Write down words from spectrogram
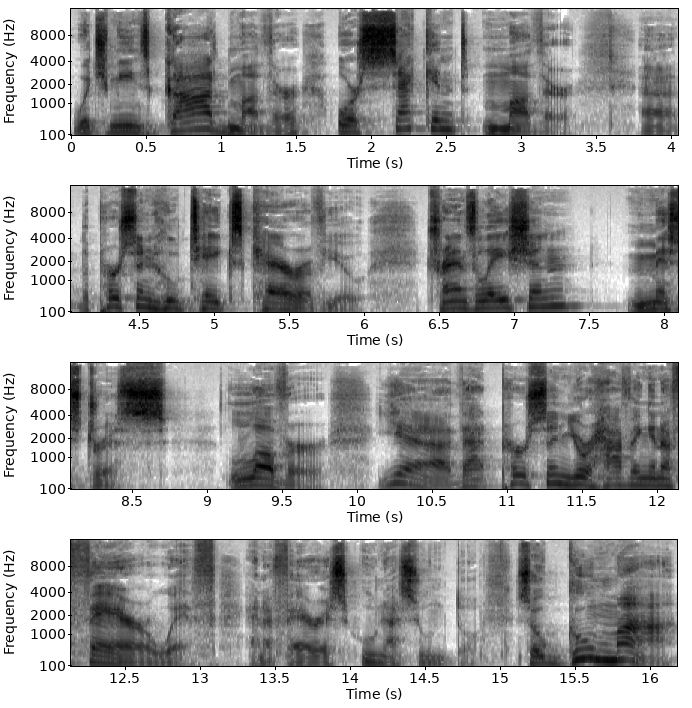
which means godmother or second mother, uh, the person who takes care of you. Translation, mistress lover. Yeah, that person you're having an affair with. An affair is un asunto. So guma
